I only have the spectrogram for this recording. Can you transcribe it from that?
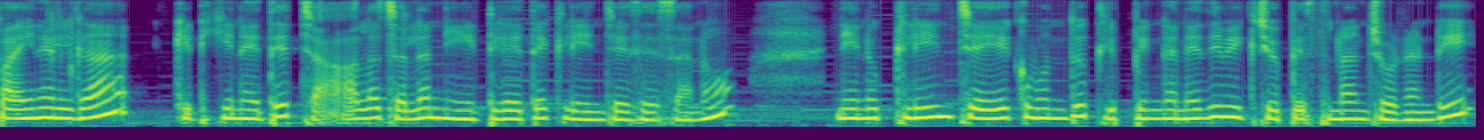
ఫైనల్గా కిటికీని అయితే చాలా చాలా నీట్గా అయితే క్లీన్ చేసేసాను. నేను క్లీన్ చేయకముందు క్లిప్పింగ్ అనేది మీకు చూపిస్తున్నాను చూడండి.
